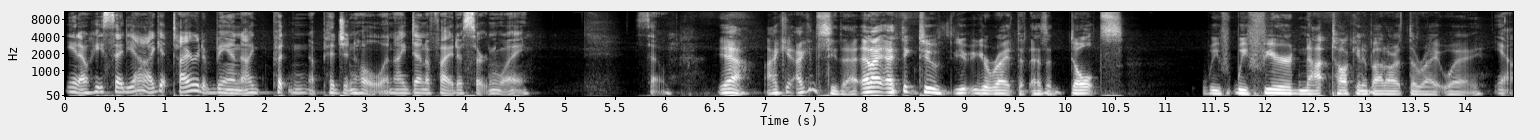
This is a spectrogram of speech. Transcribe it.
you know, he said, "Yeah, I get tired of being I put in a pigeonhole and identified a certain way." So, Yeah, I can I can see that, and I, I think too. You, you're right that as adults, we we fear not talking about art the right way. yeah,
